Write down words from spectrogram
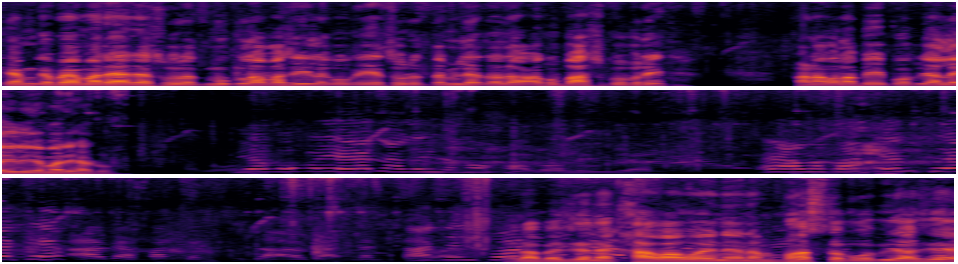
કેમ કે ભાઈ અમારે યારે સુરત મોકલાવા છે એ લોકો કે સુરત તમે લેતા હતા આખું બાસકો ભરી. ઘણા ઓલા બે પોપિયા લઈ લઈએ અમારી હાડું? આ એટલે ભાઈ જેને ખાવા હોય ને એના મસ્ત પોપિયા છે.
